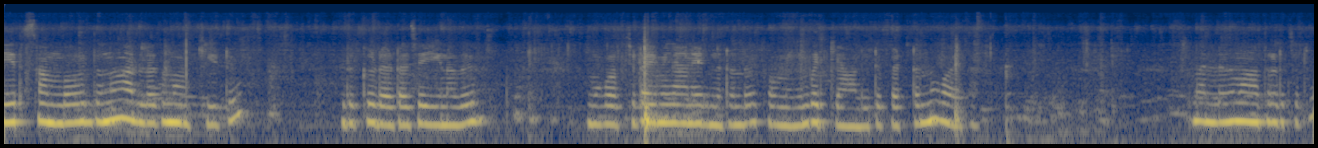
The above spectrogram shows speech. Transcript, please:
ഈ ഒരു സംഭവം ഇതൊന്ന് നല്ലത് നോക്കിയിട്ട് ഇതൊക്കെ ഇടാട്ടോ ചെയ്യണത്. കുറച്ച് ടൈം ഞാൻ ഇരുന്നിട്ടുണ്ട്. അപ്പോൾ മീൻ പൊരിക്കാൻ പെട്ടെന്ന് പോയതാണ് നല്ലത് മാത്രം എടുത്തിട്ട്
